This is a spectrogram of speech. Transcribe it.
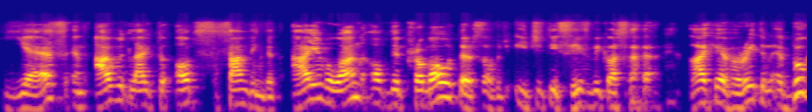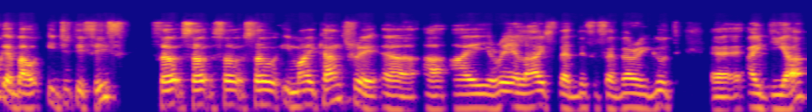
Yes, and I would like to add something that I am one of the promoters of eGTCs because I have written a book about eGTCs. So, so, so, so in my country, uh, uh, I realized that this is a very good uh, idea.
